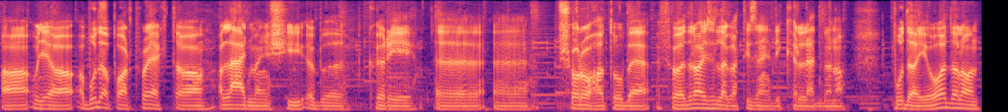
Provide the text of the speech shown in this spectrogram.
A, ugye a, a Budapart projekt a, a Lágymánsi öböl köré ö, ö, sorolható be földrajzilag a 11. kerületben a budai oldalon.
